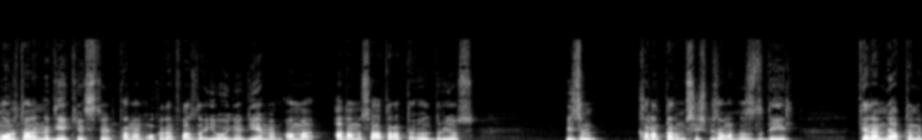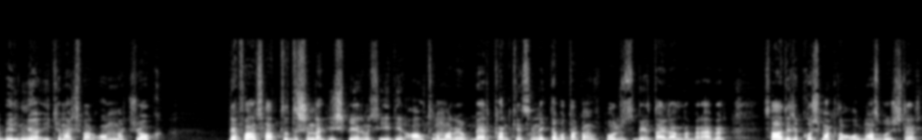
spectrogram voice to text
Morutan'ı ne diye kesti? Tamam o kadar fazla iyi oynuyor diyemem ama adamı sağ tarafta öldürüyoruz. Bizim kanatlarımız hiçbir zaman hızlı değil. Kerem ne yaptığını bilmiyor. İki maç var, on maç yok. Defans hattı dışında hiçbir yerimiz iyi değil. Altı numara yok. Berkan kesinlikle bu takım futbolcusu değil Taylan'la beraber. Sadece koşmakla olmaz bu işler.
